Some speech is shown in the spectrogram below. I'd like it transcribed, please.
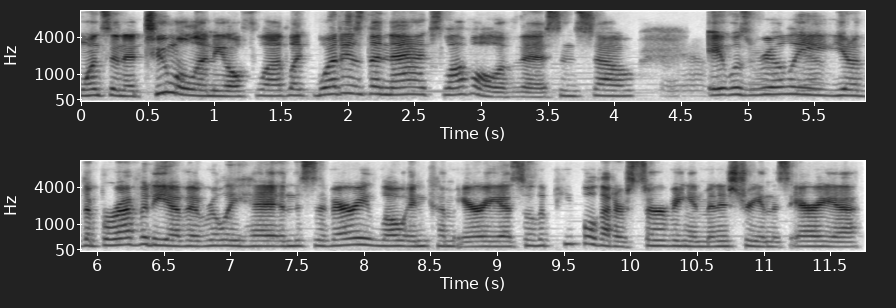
once in a two millennial flood. Like, what is the next level of this? And so yeah, it was really, yeah. you know, the brevity of it really hit. And this is a very low income area. So the people that are serving in ministry in this area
